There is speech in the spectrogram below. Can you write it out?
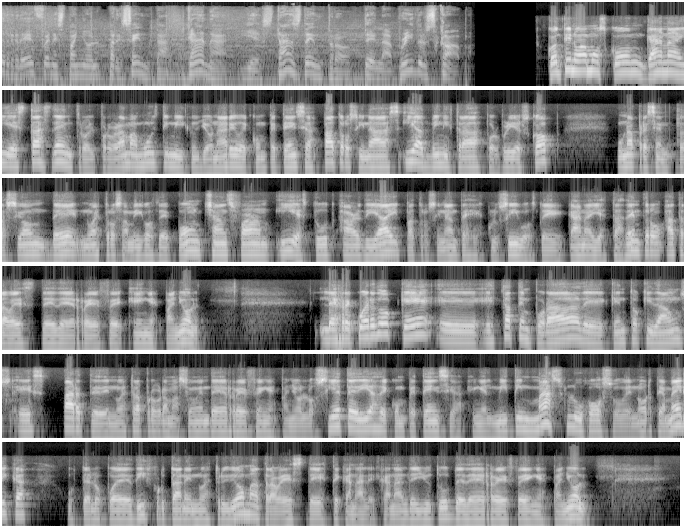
DRF en español presenta Gana y estás dentro de la Breeders' Cup. Continuamos con Gana y estás dentro, el programa multimillonario de competencias patrocinadas y administradas por Breeders' Cup una presentación de nuestros amigos de Bone Chance Farm y Stud RDI, patrocinantes exclusivos de Gana y Estás Dentro a través de DRF en español. Les recuerdo que eh, esta temporada de Kentucky Downs es parte de nuestra programación en DRF en español. Los siete días de competencia en el meeting más lujoso de Norteamérica, usted lo puede disfrutar en nuestro idioma a través de este canal, el canal de YouTube de DRF en español.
